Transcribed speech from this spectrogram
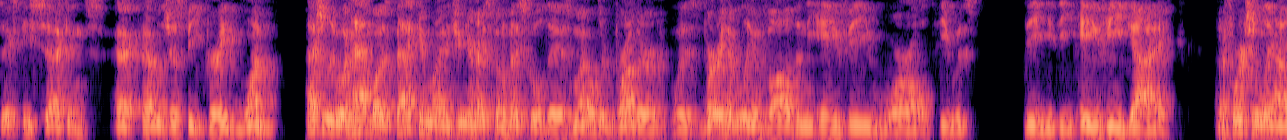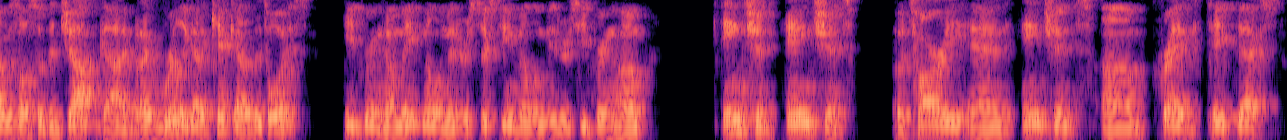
60 seconds. Heck, that'll just be grade one. Actually, what happened was back in my junior high school and high school days, my older brother was very heavily involved in the AV world. He was the the AV guy. Unfortunately, I was also the jock guy, but I really got a kick out of the toys. He'd bring home eight millimeters, 16 millimeters. He'd bring home ancient, ancient Otari and ancient um, Craig tape decks,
